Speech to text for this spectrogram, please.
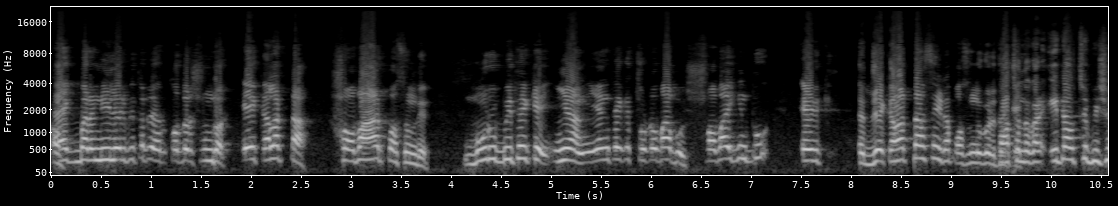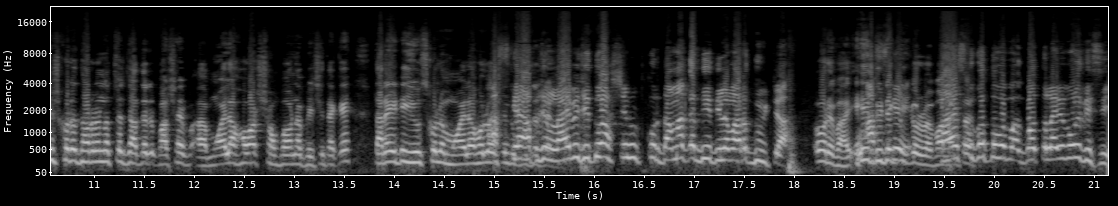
একবারে নীলের ভিতরে কত সুন্দর। এই কালারটা সবার পছন্দের। মুরব্বী থেকে ইয়াং ইয়াং থেকে ছোট বাবু সবাই কিন্তু এর যে কালারটা আছে এটা পছন্দ করে পছন্দ করে। এটা হচ্ছে বিশেষ করে ধরেন হচ্ছে যাদের বাসায় ময়লা হওয়ার সম্ভাবনা বেশি থাকে তারা এটা ইউজ করলে ময়লা কিন্তু আজকে আপনি লাইভে যেহেতু আসছেন হুট করে দামাকা দিয়ে দিলাম আরও দুইটা। ওরে ভাই এই দুইটা কি করবে বলেন? price তো? তো গত গত লাইভে বলে দিছি।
